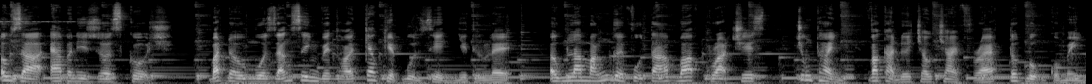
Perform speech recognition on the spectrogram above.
Ông già Ebenezer Scrooge bắt đầu mùa Giáng sinh với thói keo kiệt buồn xỉn như thường lệ. Ông la mắng người phụ tá Bob Cratchit, trung thành và cả đứa cháu trai Fred tốt bụng của mình.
